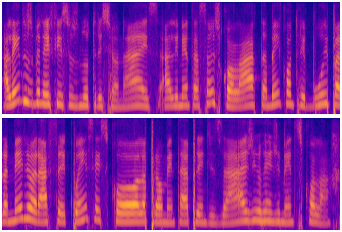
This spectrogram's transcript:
Além dos benefícios nutricionais, a alimentação escolar também contribui para melhorar a frequência à escola, para aumentar a aprendizagem e o rendimento escolar.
